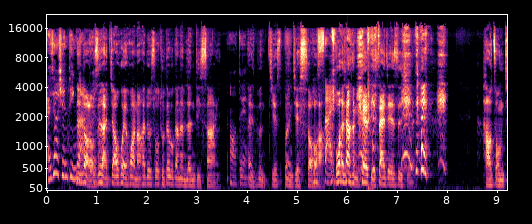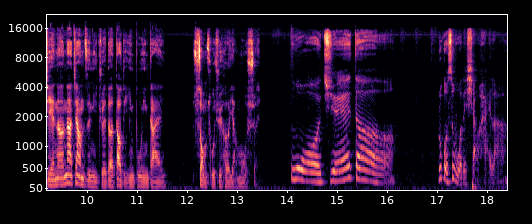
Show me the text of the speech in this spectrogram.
还是要先听。那老师来教绘画，然后他就说：“Today we're gonna learn design。”哦，对、啊，那也不能接不能接受啊！我好像很 care design 这件事情。对。好，总结呢？那这样子，你觉得到底应不应该送出去喝洋墨水？我觉得，如果是我的小孩啦，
